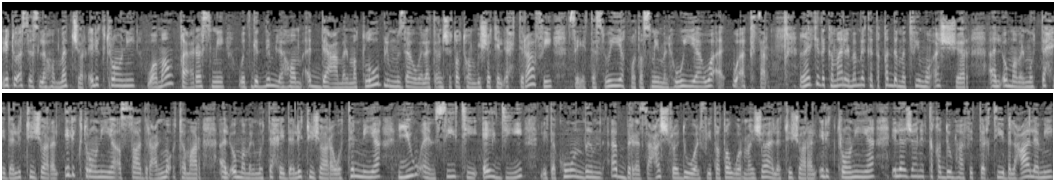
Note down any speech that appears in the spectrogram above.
لتؤسس لهم متجر إلكتروني وموقع رسمي وتقدم لهم الدعم المطلوب لمزاولة أنشطتهم بشكل احترافي زي التسويق وتصميم الهوية وأكثر. غير كذا كمان المملكة تقدمت في مؤشر الأمم المتحدة للتجارة الإلكترونية الصادر عن مؤتمر الأمم المتحدة للتجارة والتنمية UNCTAD لتكون ضمن أبرز عشر دول في تطور مجال التجارة الإلكترونية. إلى جانب تقدمها في الترتيب العالمي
